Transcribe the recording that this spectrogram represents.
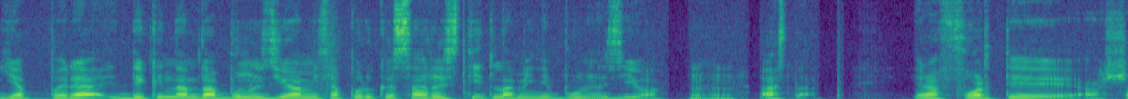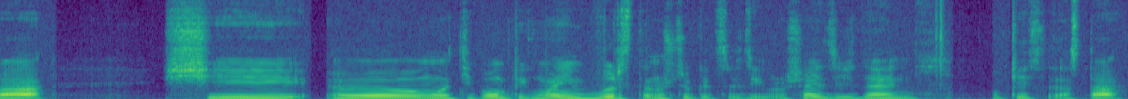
ea părea, de când am dat bună ziua, mi s-a părut că s-a răstit la mine bună ziua. Uh-huh. Asta. Era foarte așa și uh, o tipă un pic mai în vârstă, nu știu cât să zic, vreo 60 de ani, o chestie de asta,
